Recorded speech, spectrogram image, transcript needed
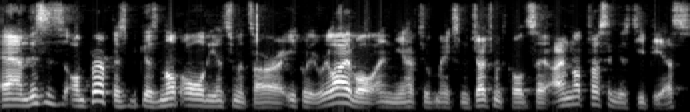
And this is on purpose because not all the instruments are equally reliable, and you have to make some judgment calls. To say, I'm not trusting this GPS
